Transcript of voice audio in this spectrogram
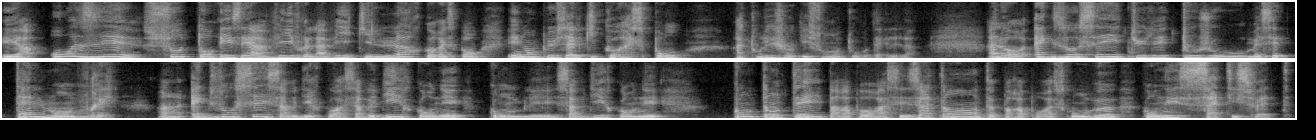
et à oser s'autoriser à vivre la vie qui leur correspond et non plus celle qui correspond à tous les gens qui sont autour d'elles. Alors, exaucer, tu l'es toujours, mais c'est tellement vrai. Hein? Exaucer, ça veut dire quoi? Ça veut dire qu'on est comblé, ça veut dire qu'on est contenté par rapport à ses attentes, par rapport à ce qu'on veut, qu'on est satisfaite.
